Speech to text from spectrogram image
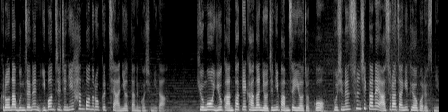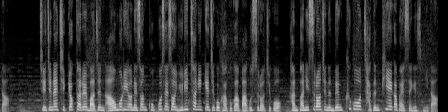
그러나 문제는 이번 지진이 한 번으로 끝이 아니었다는 것입니다. 규모 6 안팎의 강한 여진이 밤새 이어졌고 도시는 순식간에 아수라장이 되어버렸습니다. 지진의 직격탄을 맞은 아오모리현에선 곳곳에서 유리창이 깨지고 가구가 마구 쓰러지고 간판이 쓰러지는 등 크고 작은 피해가 발생했습니다.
